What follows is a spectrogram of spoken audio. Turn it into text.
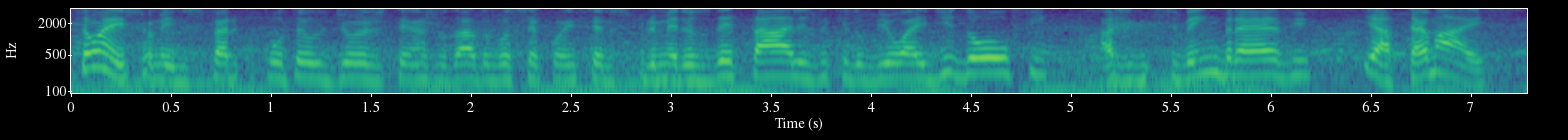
Então é isso, amigos. Espero que o conteúdo de hoje tenha ajudado você a conhecer os primeiros detalhes aqui do BYD Dolphin. A gente se vê em breve e até mais!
